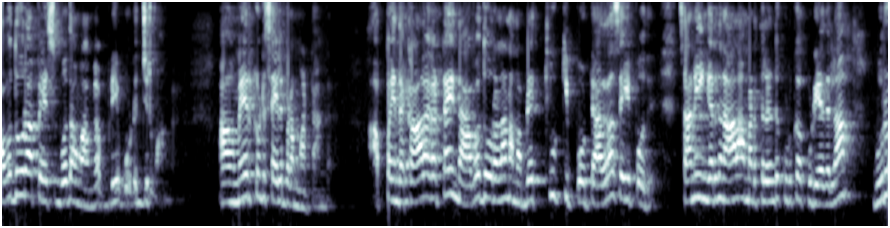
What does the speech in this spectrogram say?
அவதூறாக பேசும்போது அவங்க அங்கே அப்படியே ஒடிஞ்சிருவாங்க. அவங்க மேற்கொண்டு செயல்பட மாட்டாங்க. அப்போ இந்த காலகட்டம் இந்த அவதூறெல்லாம் நம்ம அப்படியே தூக்கி போட்டு அதெல்லாம் செய்ய போகுது. சனிங்கிறது நாலாம் இடத்துலேருந்து கொடுக்கக்கூடியதெல்லாம் குரு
